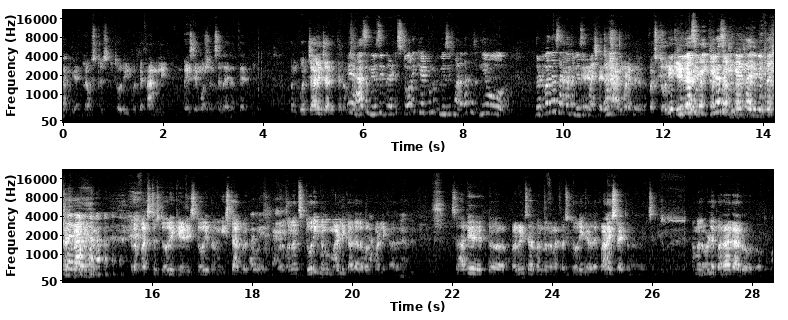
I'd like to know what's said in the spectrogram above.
ನಮಗೆ. ಲವ್ ಸ್ಟೋರಿ ಮತ್ತೆ ಫ್ಯಾಮಿಲಿ ಬೇಸ್ಡ್ ಎಮೋಷನ್ಸ್ ಎಲ್ಲ ಇರುತ್ತೆ. ಒಂದು ಒಂದು ಚಾಲೆಂಜ್ ಆಗುತ್ತೆ ನಮಗೆ. Has a music director story ಕೇಳ್ಕೊಂಡು ಮ್ಯೂಸಿಕ್ ಮಾಡೋದಾ? ನೀವು ದುಡ್ಡು ಬಂದ್ರೆ ಸಾಕಂತ ಮ್ಯೂಸಿಕ್ ಮಾಡ್ತೀರಾ? ಹಾಗೆ ಮಾಡೋಕ್ಕಾಗಲ್ಲ. ಫಸ್ಟ್ ಸ್ಟೋರಿ ಕ್ಯೂರಿಯಾಸಿಟಿ ಕೇಳಿ ಕ್ಯೂರಿಯಾಸಿಟಿ ಕೇಳ್ತಾ ಇದ್ದೀನಿ ಪ್ರಶ್ನೆ ಅಲ್ಲ ಫಸ್ಟ್ ಸ್ಟೋರಿ ಕೇಳಿ ಸ್ಟೋರಿ ನಮಗೆ ಇಷ್ಟ ಆಗಬೇಕು. ಒಂದೊಂದು ಸ್ಟೋರಿಗೆ ನಮಗೆ ಮಾಡ್ಲಿಕ್ಕೆ ಆಗಲ್ಲ ವರ್ಕ್ ಮಾಡ್ಲಿಕ್ಕೆ ಆಗಲ್ಲ ಸೊ ಹಾಗೆ ಪ್ರವೀಣ್ ಸರ್ ಬಂದು ನನ್ನ ಹತ್ರ ಸ್ಟೋರಿ ಹೇಳಿದೆ ಬಹಳ ಇಷ್ಟ ಆಯ್ತು ನನಗೆ ಆ್ಯಕ್ಚುಲಿ ಆಮೇಲೆ ಒಳ್ಳೆ ಬರಹಗಾರರು ಅವರು. ಓ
